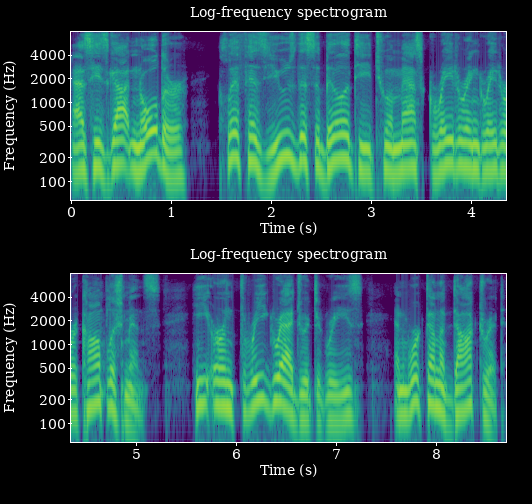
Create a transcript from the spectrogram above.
As he's gotten older, Cliff has used this ability to amass greater and greater accomplishments. He earned three graduate degrees and worked on a doctorate,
